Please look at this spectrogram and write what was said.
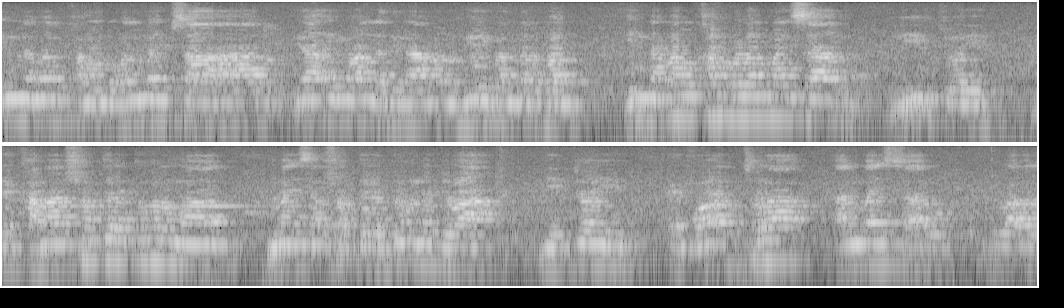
إنما الخمر والميسر يا أيها الذين آمنوا هي بندربن إنما الخمر والميسر নিশ্চয় যে খামার শব্দের অর্থ হলো মদ মাইসার শব্দের অর্থ হলো জোয়া নিশ্চয় এ মদ ছোড়া আর মাইসার জোয়া ওয়াল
